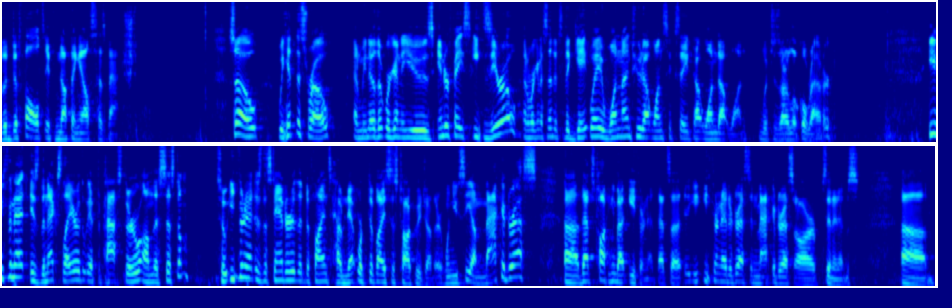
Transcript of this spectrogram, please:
the default if nothing else has matched. So we hit this row, and we know that we're going to use interface eth0, and we're going to send it to the gateway 192.168.1.1, which is our local router. Ethernet is the next layer that we have to pass through on this system. So Ethernet is the standard that defines how network devices talk to each other. When you see a MAC address, uh, that's talking about Ethernet. That's a Ethernet address and MAC address are synonyms. Um,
